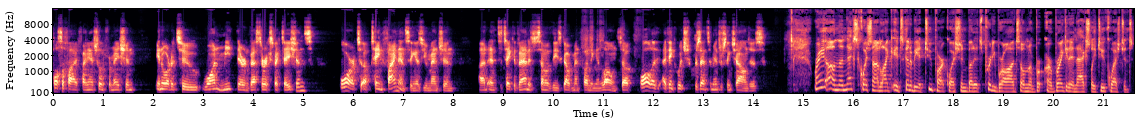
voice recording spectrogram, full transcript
falsify financial information in order to, one, meet their investor expectations or to obtain financing, as you mentioned, uh, and to take advantage of some of these government funding and loans. So, all I think which presents some interesting challenges. Ray, on the next question, I'd like it's going to be a two part question, but it's pretty broad, so I'm going to br- break it into actually two questions.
